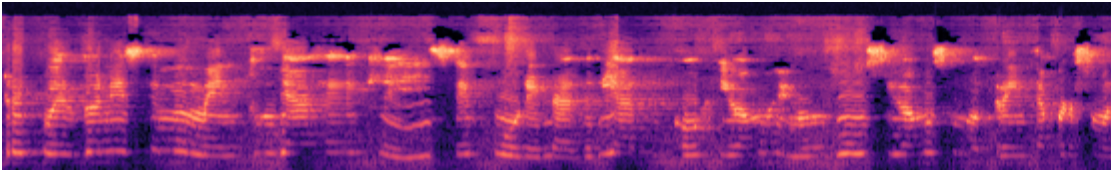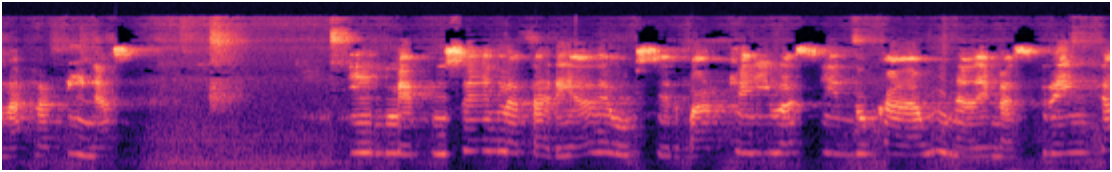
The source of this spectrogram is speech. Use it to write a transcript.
Recuerdo en este momento un viaje que hice por el Adriático, íbamos en un bus, íbamos como 30 personas latinas y me puse en la tarea de observar qué iba haciendo cada una. De las 30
